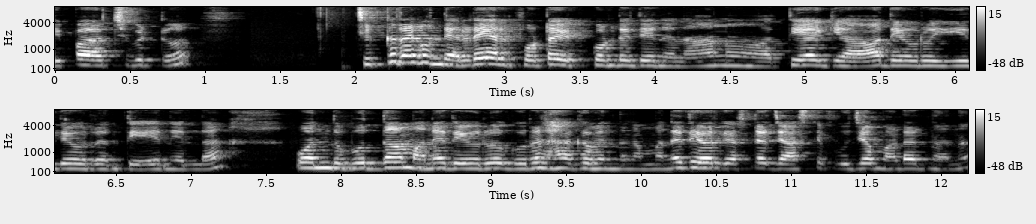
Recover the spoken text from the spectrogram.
ದೀಪ ಹಚ್ಚಿಬಿಟ್ಟು ಚಿಕ್ಕದಾಗಿ ಒಂದು ಎರಡೇ, ಎರಡು ಫೋಟೋ ಇಟ್ಕೊಂಡಿದ್ದೀನಿ. ನಾನು ಅತಿಯಾಗಿ ಆ ದೇವರು, ಈ ದೇವರು ಅಂತ ಏನಿಲ್ಲ. ಒಂದು ಬುದ್ಧ ಮನೆ ದೇವರು ಗುರು ರಾಘವೇಂದ್ರ ನಮ್ಮ ಮನೆ ದೇವ್ರಿಗೆ ಅಷ್ಟೇ ಜಾಸ್ತಿ ಪೂಜೆ ಮಾಡೋದು ನಾನು.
